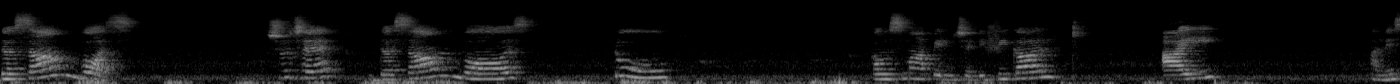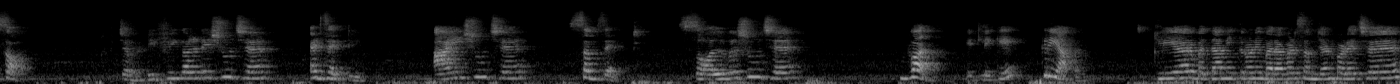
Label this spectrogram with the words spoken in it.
The sum was. શું છે? The sum was to કૌંસમાં આપેલું છે ડિફિકલ્ટ આઈ અને સો ચલો ડિફિકલ્ટ શું છે? એડજેક્ટિવ આઈ શું છે? સબ્જેક્ટ સોલ્વ શું છે? વર્બ એટલે કે ક્રિયાપદ. ક્લિયર બધા મિત્રોને બરાબર સમજણ પડે છે?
